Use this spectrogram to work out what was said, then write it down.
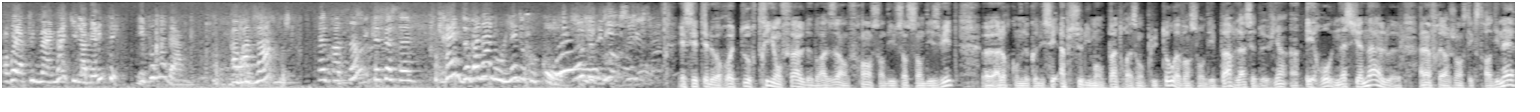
En voilà plus de main main qu'il l'a mérité. Et pour madame? Un Brazza? Un Brazza? Qu'est-ce que c'est? Crème de banane au lait de coco. Oh, de et c'était le retour triomphal de Brazza en France en 1878, euh, alors qu'on ne le connaissait absolument pas trois ans plus tôt, avant son départ. Là, ça devient un héros national. Euh, Alain Frère Jean, c'est extraordinaire.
